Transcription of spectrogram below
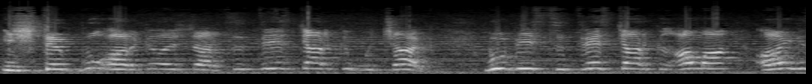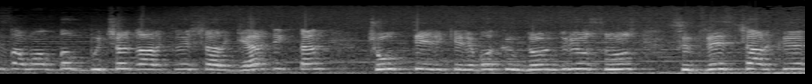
İşte bu arkadaşlar stres çarkı bıçak. Bu bir stres çarkı ama aynı zamanda bıçak arkadaşlar. Gerçekten çok tehlikeli. Bakın döndürüyorsunuz stres çarkı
